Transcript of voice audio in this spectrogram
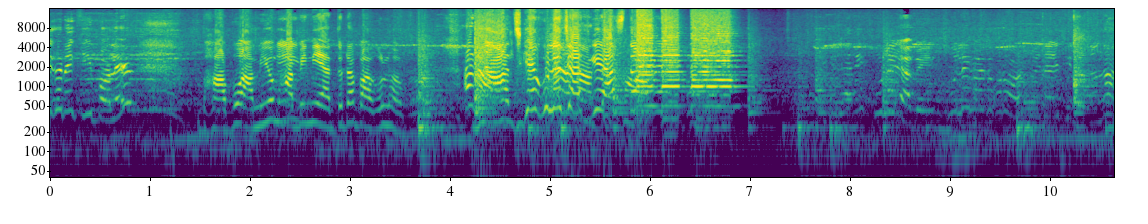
এখানে কি বলে। ভাবো, আমিও ভাবিনি, এতটা পাগল হব। আর আজকে খুলেছে আজকে আসতে খুলে যাবে। খুলে না?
